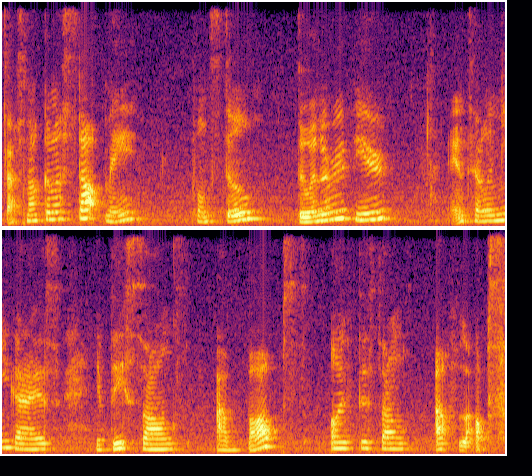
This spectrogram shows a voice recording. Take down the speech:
that's not gonna stop me from still doing a review and telling you guys if these songs are bops or if these songs are flops.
